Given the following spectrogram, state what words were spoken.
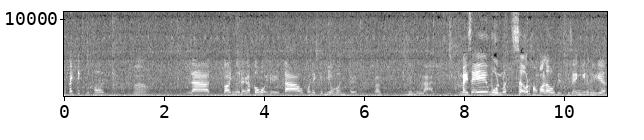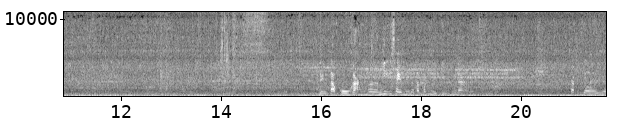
một cách tích cực hơn. Ừ. là coi như đấy là cơ hội để tao có thể kiếm nhiều hơn thế và để bù lại. Mày sẽ buồn mất sợ mất khoảng bao lâu thì, thì sẽ nghĩ được cái kia? Để tao cố gắng nghĩ xem nếu mà tao mất 10 tỷ như nào. Chắc rồi ừ.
